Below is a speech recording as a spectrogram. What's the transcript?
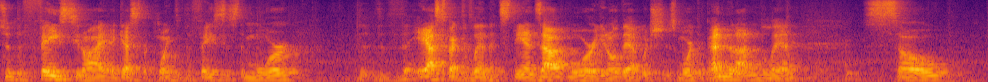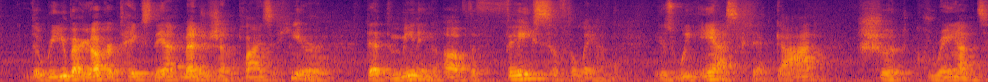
to the face. You know, I, I guess the point of the face is the more the, the, aspect of land that stands out more. You know, that which is more dependent on the land. So the Rebbe Yaakov takes that medrash and applies it here. That the meaning of the face of the land is we ask that God should grant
